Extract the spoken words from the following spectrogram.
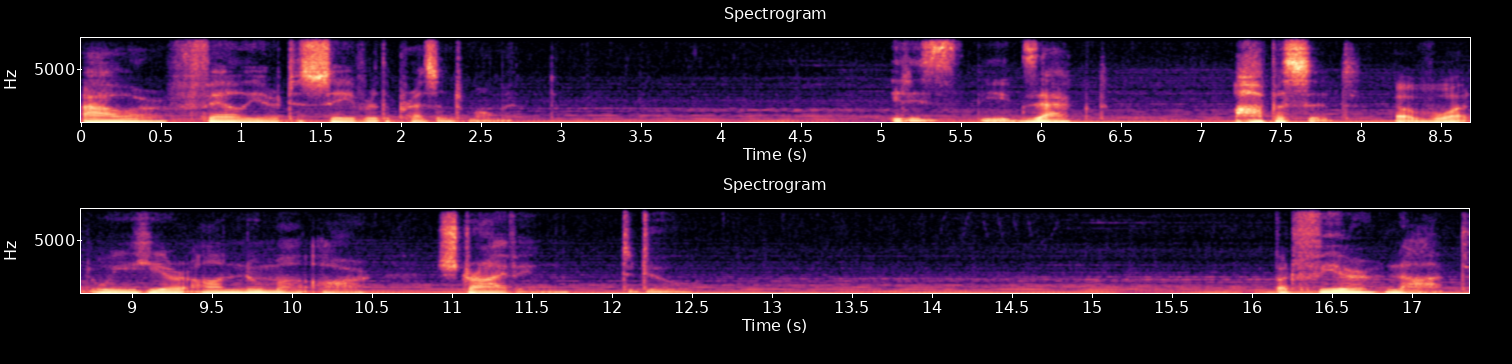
our failure to savor the present moment. It is the exact opposite of what we here on Numa are striving to do. But fear not,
